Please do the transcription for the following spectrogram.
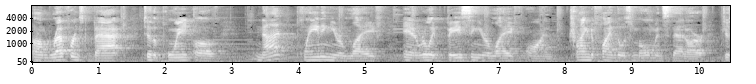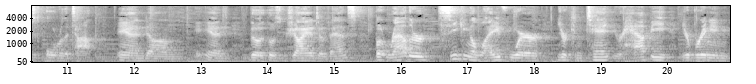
um, referenced back to the point of not planning your life and really basing your life on trying to find those moments that are just over the top and um, and the, those giant events, but rather seeking a life where you're content, you're happy, you're bringing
